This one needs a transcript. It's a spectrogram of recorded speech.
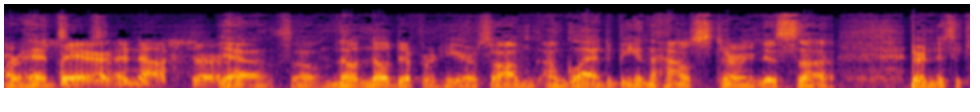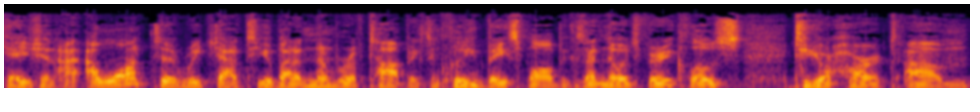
our heads. Fair enough, sir. Yeah, so no no different here. So I'm I'm glad to be in the house during this uh, during this occasion. I, I want to reach out to you about a number of topics, including baseball, because I know it's very close to your heart. Um,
